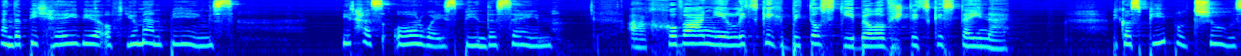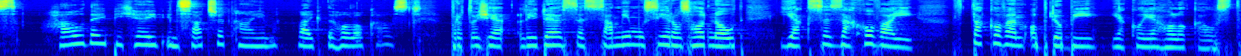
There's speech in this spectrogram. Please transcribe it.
And the behavior of human beings, it has always been the same. A chování lidských bytostí bylo vždycky stejné. Because people choose how they behave in such a time like the Holocaust. Protože lidé se sami musí rozhodnout, jak se zachovají v takovém období, jako je holokaust.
